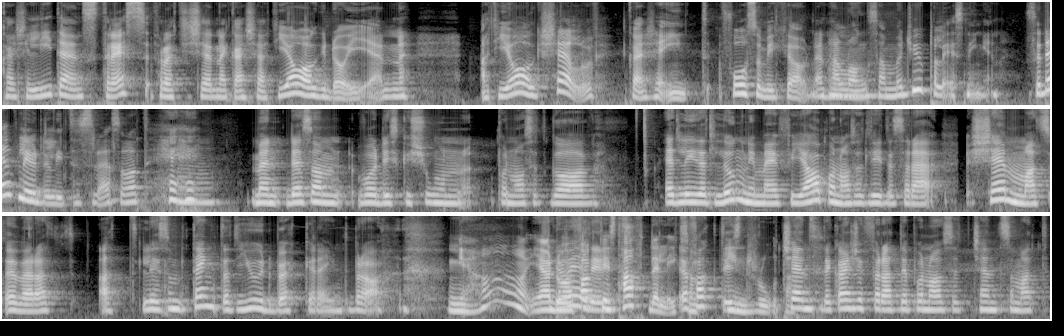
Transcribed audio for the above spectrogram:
kanske lite en stress för att jag känner kanske att jag då igen att jag själv kanske inte får så mycket av den här mm. långsamma djupa läsningen. Så där blev det lite sådär som att hehe. Mm. Men det som vår diskussion på något sätt gav ett litet lugn i mig, för jag har på något sätt lite sådär skämmats över att, att liksom tänkt att ljudböcker är inte bra. Jaha, ja du har faktiskt inte. haft det liksom jag faktiskt inrotat. Känt det kanske för att det på något sätt känns som att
